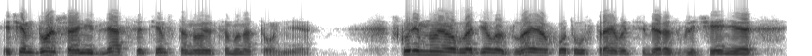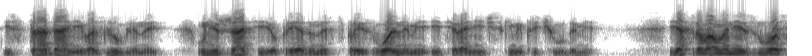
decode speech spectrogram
и чем дольше они длятся, тем становятся монотоннее. Вскоре мною овладела злая охота устраивать себе развлечения из страданий возлюбленной, унижать ее преданность произвольными и тираническими причудами. Я срывал на ней злость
